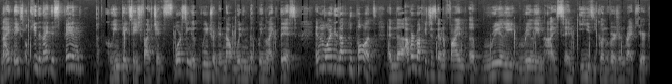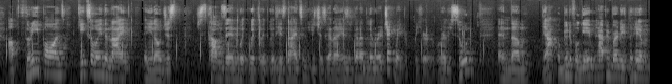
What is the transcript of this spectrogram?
Knight takes, okay, the knight is pinned, but queen takes h5 check, forcing a queen trade and now winning the queen like this. And white is up two pawns. And uh, Averbakh is just gonna find a really, really nice and easy conversion right here. Up three pawns, kicks away the knight, and you know, just just comes in with, with, with, with, his knights and he's just gonna he's gonna deliver a checkmate here really soon and um, yeah a beautiful game happy birthday to him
